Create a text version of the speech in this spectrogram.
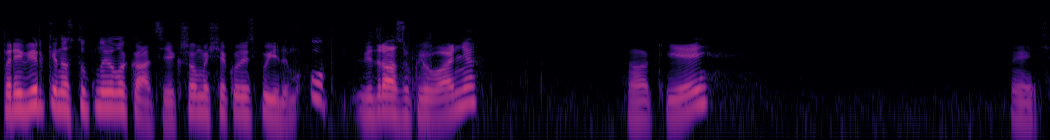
перевірки наступної локації, якщо ми ще кудись поїдемо. Оп, відразу клювання. Окей. Дивіться.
